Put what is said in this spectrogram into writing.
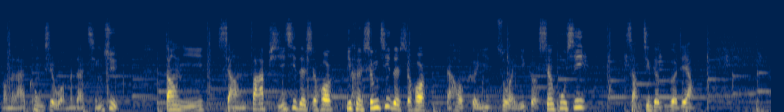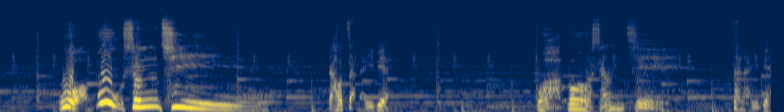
我们来控制我们的情绪。当你想发脾气的时候，你很生气的时候，然后可以做一个深呼吸，像金德哥哥这样。我不生气，然后再来一遍。我不生气，再来一遍。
